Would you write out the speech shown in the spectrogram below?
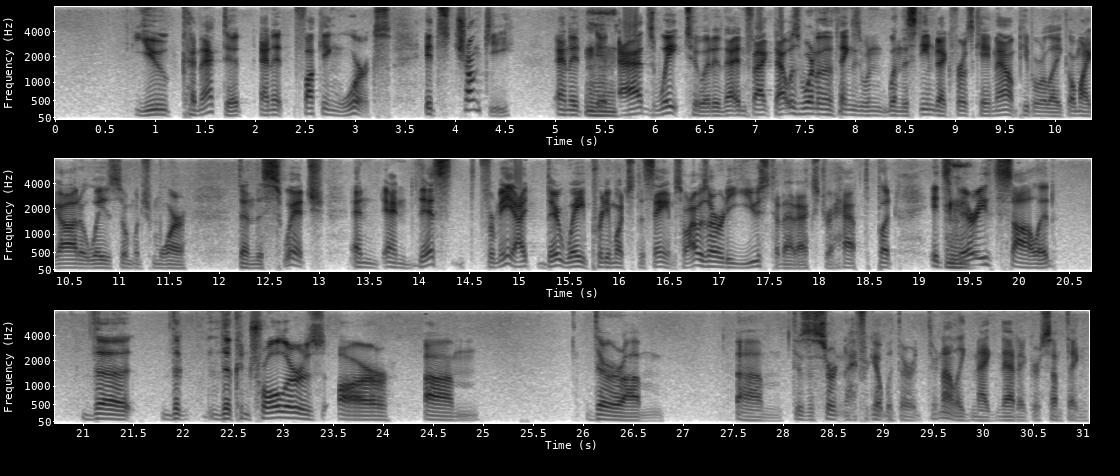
you connect it and it fucking works. It's chunky and it, Mhm. it adds weight to it. And that, in fact that was one of the things when when the steam deck first came out people were like oh my god it weighs so much more than the switch. And and this for me i they weigh pretty much the same. So i was already used to that extra heft but it's Mhm. very solid. The the the controllers are um they're um um there's a certain i forget what they're they're not like magnetic or something.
